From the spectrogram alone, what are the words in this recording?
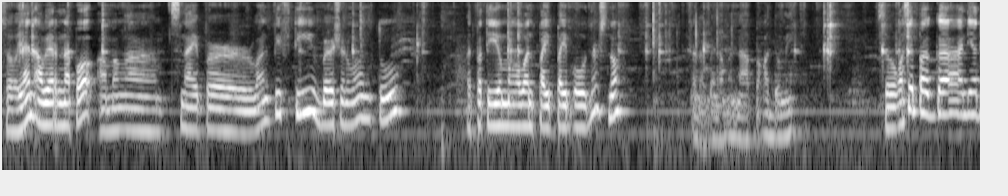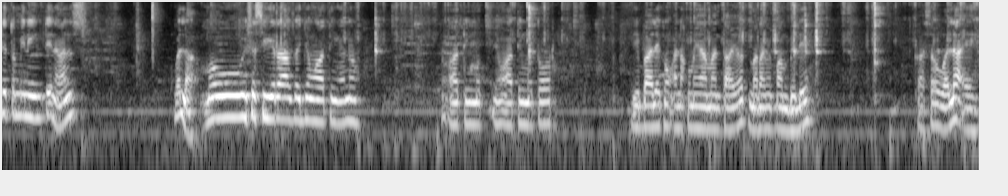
So, ayan, aware na po ang mga Sniper 150 version 1, 2, at pati yung mga 155 owners, no? Talaga naman napakadumi. So, kasi pag ah, hindi natin ito maintenance, wala. Mauwi sira agad yung ating ano, yung ating, yung ating motor. Di bale kung anak mayaman tayo at marami pang bili. Kaso wala eh.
